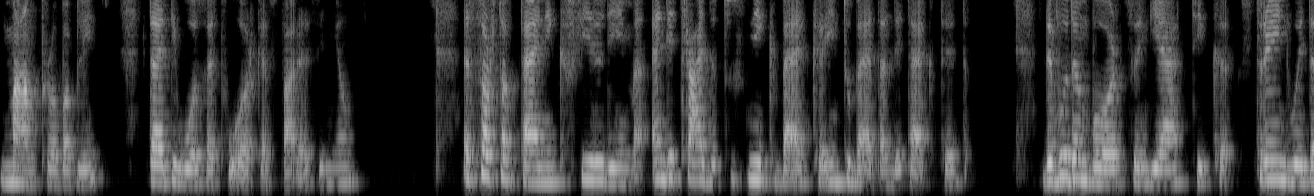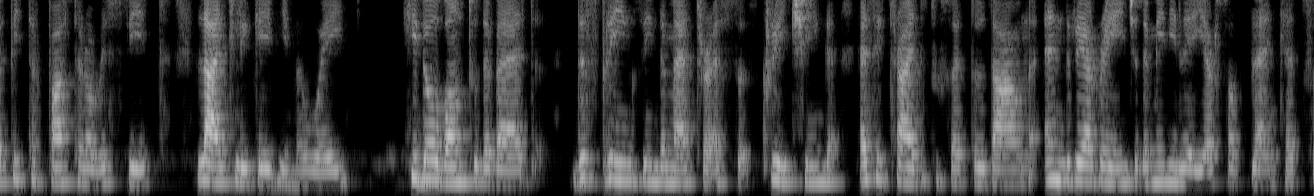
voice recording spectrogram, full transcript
Mom, probably. Daddy was at work as far as he knew. A sort of panic filled him, and he tried to sneak back into bed undetected. The wooden boards in the attic, strained with the pitter patter of his feet, likely gave him away. He dove onto the bed, the springs in the mattress screeching as he tried to settle down and rearrange the many layers of blankets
